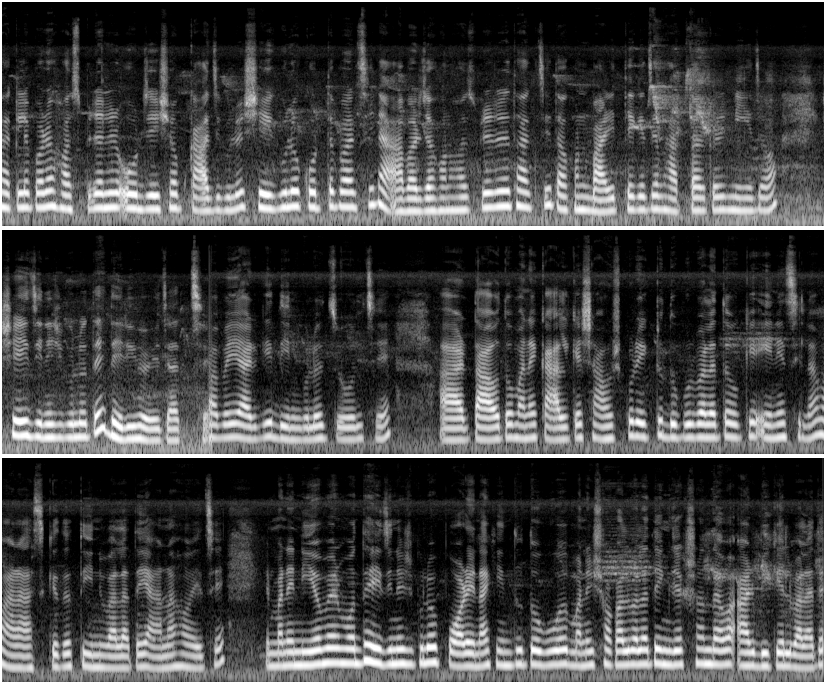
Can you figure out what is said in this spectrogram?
থাকলে পরে হসপিটালের ওর যেই সব কাজগুলো সেইগুলো করতে পারছি না। আবার যখন হসপিটালে থাকছি, তখন বাড়ির থেকে যে ভাত তরকারি নিয়ে যাওয়া, সেই জিনিসগুলোতে দেরি হয়ে যাচ্ছে। তবেই আর কি দিনগুলো চলছে। আর তাও তো মানে কালকে সাহস করে একটু দুপুরবেলাতে ওকে এনেছিলাম, আর আজকে তো তিনবেলাতেই আনা হয়েছে। মানে নিয়মের মধ্যে এই জিনিসগুলো পড়ে না, কিন্তু তবুও মানে সকালবেলাতে ইঞ্জেকশন দেওয়া আর বিকেলবেলাতে,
